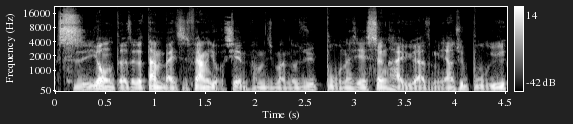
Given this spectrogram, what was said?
食用的这个蛋白质非常有限，他们基本上都去捕那些深海鱼啊，怎么样去捕鱼，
